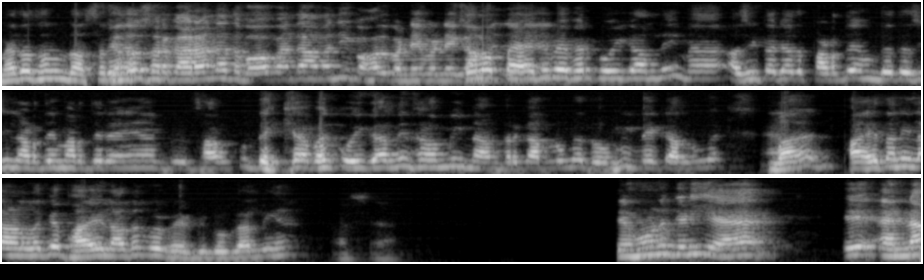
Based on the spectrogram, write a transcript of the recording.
ਮੈਂ ਤਾਂ ਤੁਹਾਨੂੰ ਦੱਸ ਰਿਹਾ। ਜਦੋਂ ਸਰਕਾਰਾਂ ਦਾ ਦਬਾਅ ਪੈਂਦਾ ਅਮਨ ਜੀ ਬਹੁਤ ਵੱਡੇ ਵੱਡੇ ਕੰਮ ਚਲੋ ਪੈ ਜਾਵੇ ਫਿਰ ਕੋਈ ਗੱਲ ਨਹੀਂ। ਮੈਂ ਅਸੀਂ ਤਾਂ ਜਦ ਪੜਦੇ ਹੁੰਦੇ ਤੇ ਅਸੀਂ ਲੜਦੇ ਮਰਦੇ ਰਹੇ ਆ ਸਭ ਕੁਝ ਦੇਖਿਆ ਵਾ ਕੋਈ ਗੱਲ ਨਹੀਂ ਸਾਡਾ ਮਹੀਨਾ ਅੰਦਰ ਕਰ ਲੂੰਗਾ 2 ਮਹੀਨੇ ਕਰ ਲੂੰਗਾ। ਮੈਂ ਫਾਇ ਤਾਂ ਨਹੀਂ ਲਾਣ ਲੱਗੇ ਫਾਇ ਲਾ ਦਾਂਗੇ ਫਿਰ ਵੀ ਕੋਈ ਗੱਲ ਨਹੀਂ ਹੈ। ਅੱਛਾ। ਤੇ ਹੁਣ ਜਿਹੜੀ ਹੈ ਇਹ ਐਨਾ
